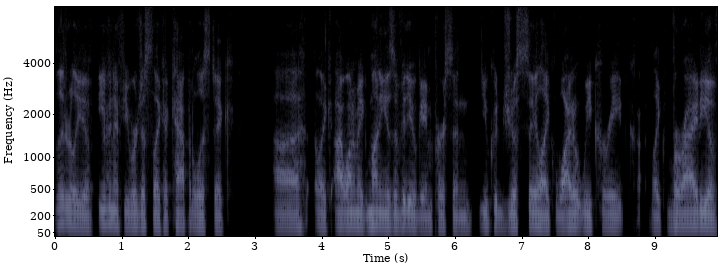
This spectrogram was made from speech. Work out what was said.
literally if even if you were just like a capitalistic uh like i want to make money as a video game person you could just say like why don't we create like variety of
